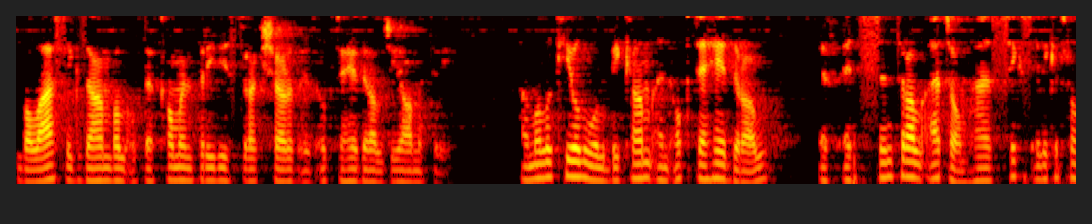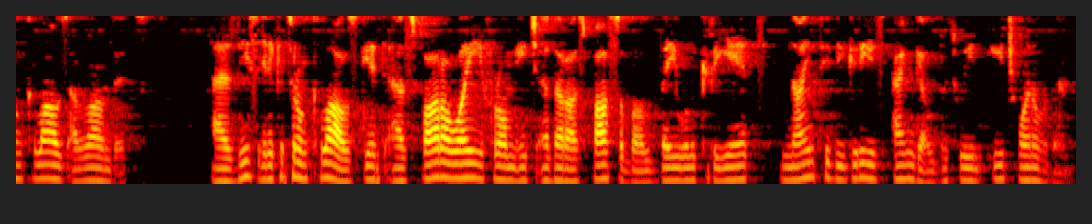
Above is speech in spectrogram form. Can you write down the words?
The last example of the common 3D structures is octahedral geometry. A molecule will become an octahedral if its central atom has 6 electron clouds around it. As these electron clouds get as far away from each other as possible, they will create 90 degrees angle between each one of them.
